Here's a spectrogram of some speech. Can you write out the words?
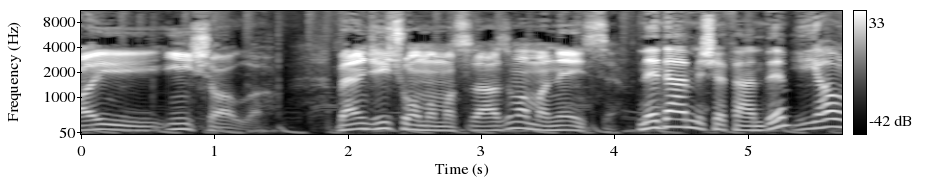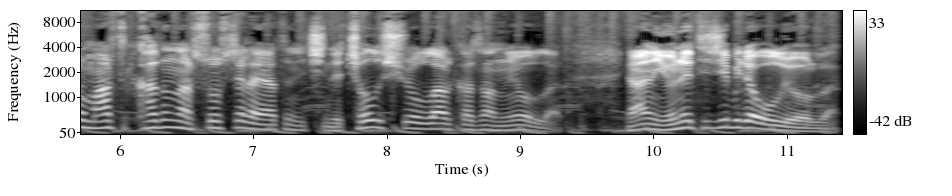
Ay inşallah. Bence hiç olmaması lazım ama neyse. Nedenmiş efendim? Yavrum artık kadınlar sosyal hayatın içinde çalışıyorlar, kazanıyorlar. Yani yönetici bile oluyorlar.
